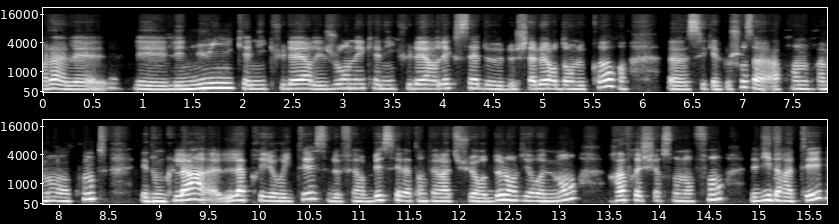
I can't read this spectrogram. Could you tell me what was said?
voilà, les, nuits caniculaires, les journées caniculaires, l'excès de, chaleur dans le corps, euh, c'est quelque chose à, prendre vraiment en compte. Et donc là, la priorité, c'est de faire baisser la température de l'environnement, rafraîchir son enfant, l'hydrater,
